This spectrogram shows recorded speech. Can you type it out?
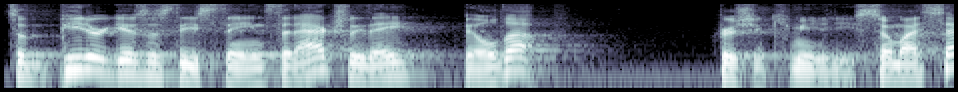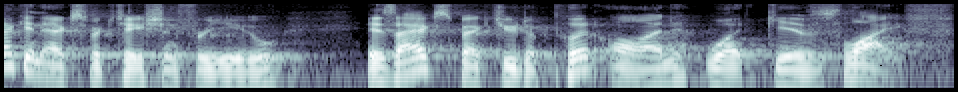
So Peter gives us these things that actually they build up. Christian community. So, my second expectation for you is I expect you to put on what gives life.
